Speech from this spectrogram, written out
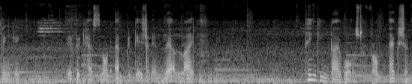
thinking if it has not application in real life? Thinking divorced from action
